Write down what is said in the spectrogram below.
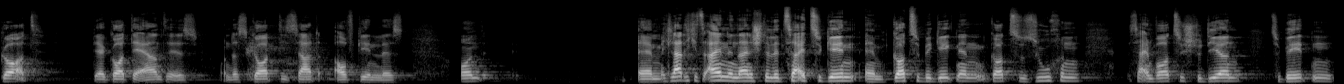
Gott der Gott der Ernte ist und dass Gott die Saat aufgehen lässt. Und ähm, ich lade dich jetzt ein, in deine stille Zeit zu gehen, ähm, Gott zu begegnen, Gott zu suchen, sein Wort zu studieren, zu beten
